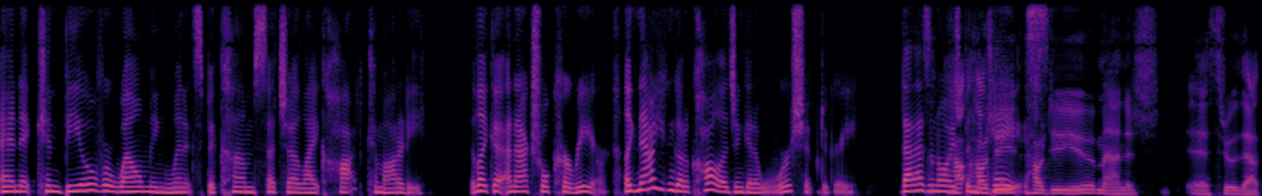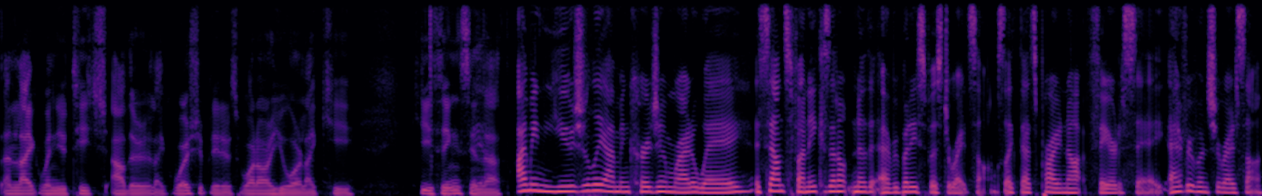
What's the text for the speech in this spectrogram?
And it can be overwhelming when it's become such a like hot commodity, like a, an actual career. Like now you can go to college and get a worship degree that hasn't always how, been the case. Do you, how do you manage uh, through that? And like when you teach other like worship leaders, what are your like key key things in that? I mean, usually I'm encouraging them right away. It sounds funny because I don't know that everybody's supposed to write songs. Like that's probably not fair to say. Everyone should write a song.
